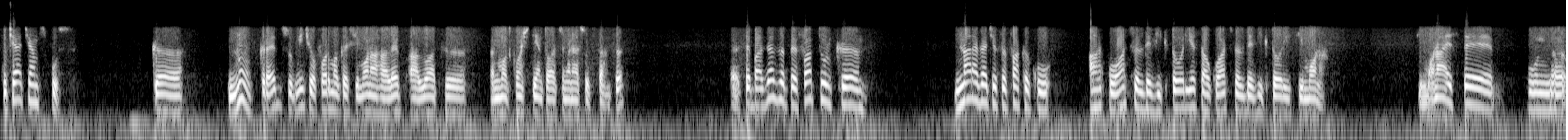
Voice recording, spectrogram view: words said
cu ceea ce am spus? Că nu cred sub nicio formă că Simona Halep a luat uh, în mod conștient o asemenea substanță. Uh, se bazează pe faptul că n-ar avea ce să facă cu a, o astfel de victorie sau cu astfel de victorii Simona. Simona este un uh,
